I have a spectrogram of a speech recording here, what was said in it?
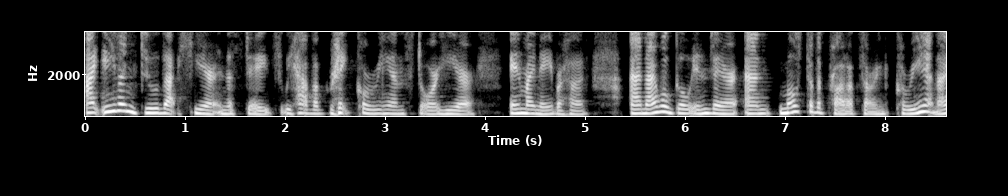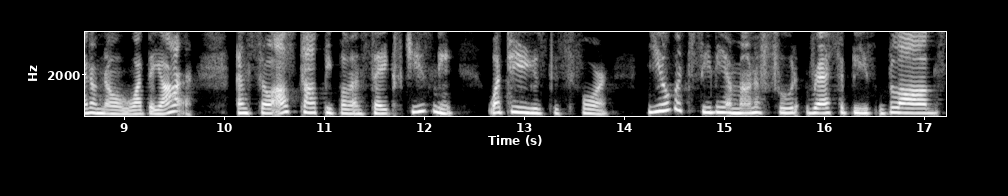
I even do that here in the States. We have a great Korean store here in my neighborhood. And I will go in there and most of the products are in Korean. I don't know what they are. And so I'll stop people and say, excuse me, what do you use this for? You would see the amount of food recipes, blogs,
